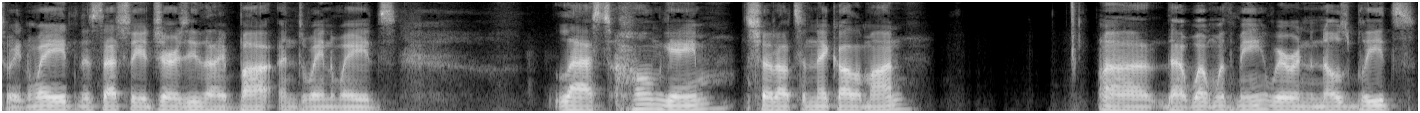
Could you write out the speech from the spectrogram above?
Dwyane Wade. This is actually a jersey that I bought in Dwyane Wade's last home game. Shout out to Nick Alaman. Uh, that went with me. We were in the nosebleeds.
